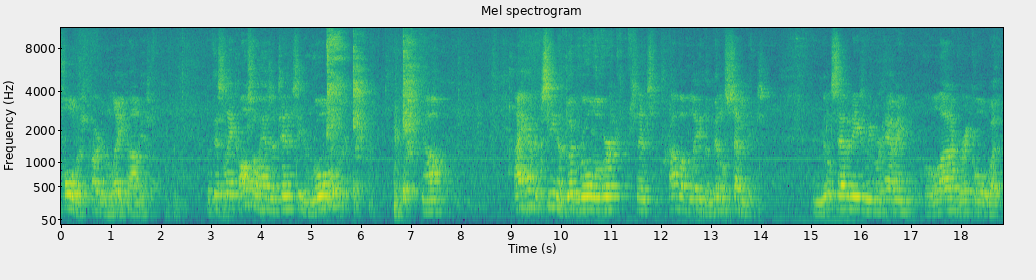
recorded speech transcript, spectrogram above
coldest part of the lake, obviously. But this lake also has a tendency to roll over. Now, I haven't seen a good rollover since probably the middle 70s. In the middle 70s, we were having a lot of very cold weather.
